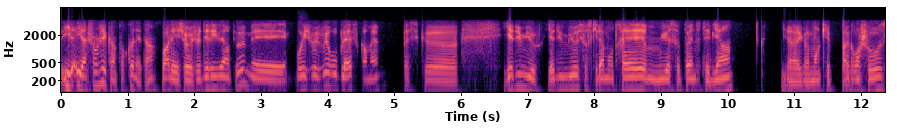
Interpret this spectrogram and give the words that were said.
il, a changé quand même pour connaître. Hein. Bon allez, je, je dérivais un peu, mais oui, je veux jouer Roublev quand même parce que il y a du mieux. Il y a du mieux sur ce qu'il a montré. US Open, c'était bien. Il a, il manqué pas grand chose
